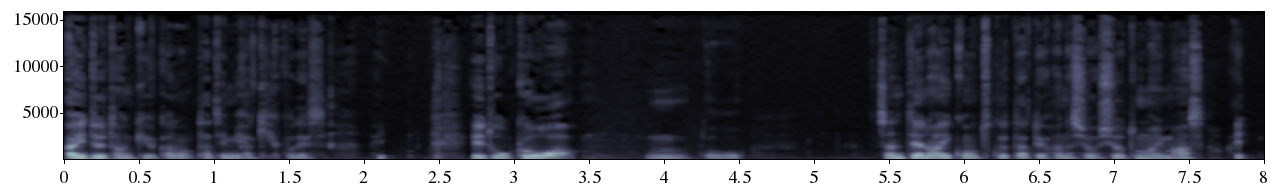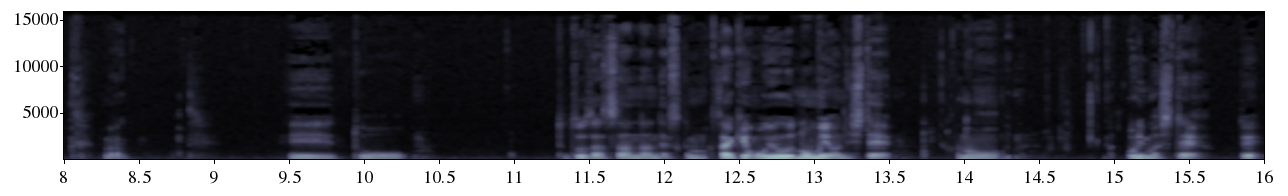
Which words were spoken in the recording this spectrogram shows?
I do 探求家の立見明彦です、はい、えっ、と今日はうんと暫定のアイコンを作ったという話をしようと思います。はい、えっ、とちょっと雑談なんですけども最近お湯を飲むようにしてあのおりまして。で、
